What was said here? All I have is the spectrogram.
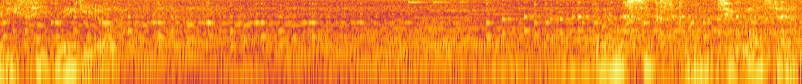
IDC Radio. 106.2 FM.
